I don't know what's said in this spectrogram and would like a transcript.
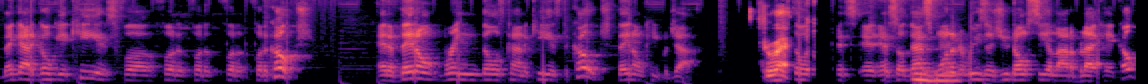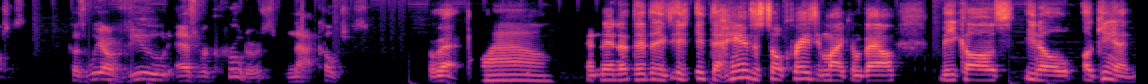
They got to go get kids for for the for the for the, for the coach. And if they don't bring those kind of kids to coach, they don't keep a job. Correct. So it's and so that's mm-hmm. one of the reasons you don't see a lot of black head coaches because we are viewed as recruiters, not coaches. Correct. Wow. And then the, the, it, it, the hands are so crazy, Mike and Val, because you know, again,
